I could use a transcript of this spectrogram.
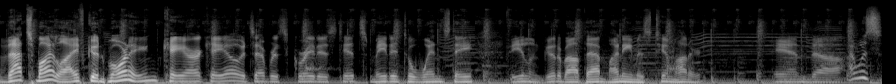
that's my life. Good morning, KRKO. It's Everett's greatest hits. Made it to Wednesday. Feeling good about that. My name is Tim Hunter. And uh, I was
